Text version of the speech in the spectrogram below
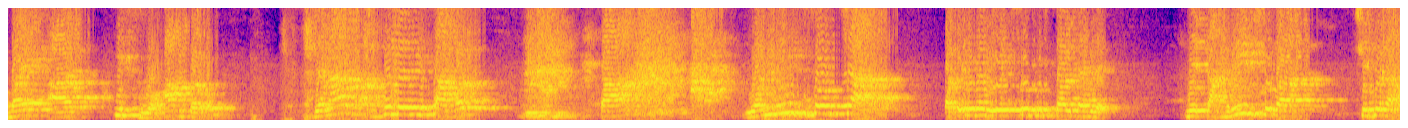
मैं आज इस मुकाम पर हूँ। जनाब अब्दुल अली साहब का उन्नीस सौ चार, तकरीबन एक सौ बीस साल पहले में तहरीर शुदा शिजरा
